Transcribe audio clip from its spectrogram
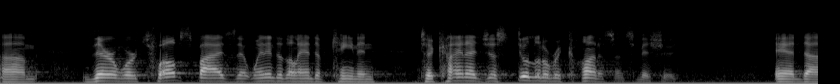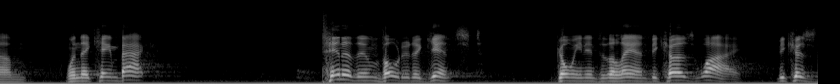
Um, there were 12 spies that went into the land of Canaan to kind of just do a little reconnaissance mission. And um, when they came back, 10 of them voted against going into the land because why? Because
